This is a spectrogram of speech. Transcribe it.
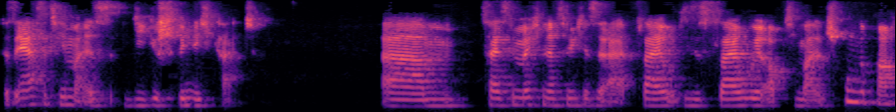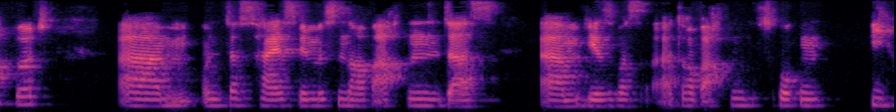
Das erste Thema ist die Geschwindigkeit. Ähm, das heißt, wir möchten natürlich, dass Fly, dieses Flywheel optimal in Schwung gebracht wird. Ähm, und das heißt, wir müssen darauf achten, dass ähm, wir sowas äh, darauf achten zu gucken, wie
